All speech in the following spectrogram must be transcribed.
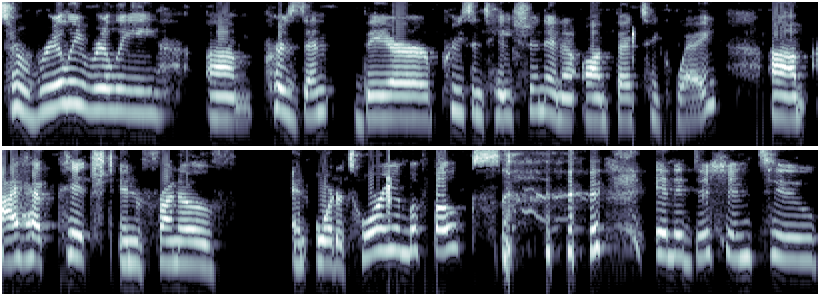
to really, really um, present their presentation in an authentic way. Um, I have pitched in front of an auditorium of folks, in addition to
